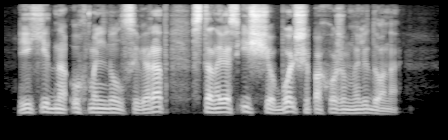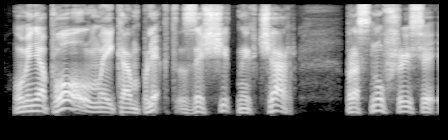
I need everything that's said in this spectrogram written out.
— ехидно ухмыльнулся Верат, становясь еще больше похожим на Лидона. «У меня полный комплект защитных чар — проснувшаяся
